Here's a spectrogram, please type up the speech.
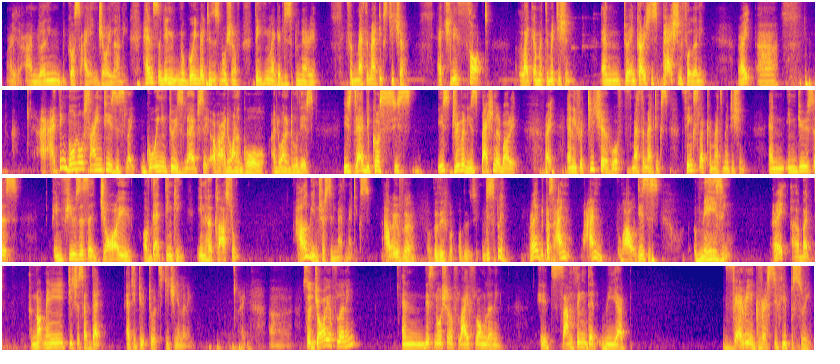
Right? I'm learning because I enjoy learning. Hence, again, you know, going back to this notion of thinking like a disciplinarian. If a mathematics teacher actually thought like a mathematician and to encourage this passion for learning, right? Uh, I, think no no scientist is like going into his lab say, "Oh, I don't want to go. I don't want to do this." He's there because he's he's driven. He's passionate about it, right? And if a teacher who of mathematics thinks like a mathematician and induces infuses a joy of that thinking in her classroom, I'll be interested in mathematics. I want of the, of the, of the discipline. discipline, right? Because I'm, I'm, wow, this is amazing, right? Uh, but not many teachers have that attitude towards teaching and learning, right? Uh, so joy of learning and this notion of lifelong learning, it's something that we are very aggressively pursuing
